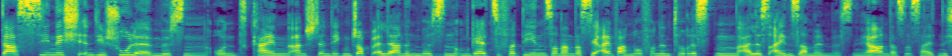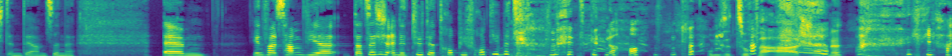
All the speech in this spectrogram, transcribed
dass sie nicht in die Schule müssen und keinen anständigen Job erlernen müssen, um Geld zu verdienen, sondern dass sie einfach nur von den Touristen alles einsammeln müssen. Ja, und das ist halt nicht in deren Sinne. Ähm, jedenfalls haben wir tatsächlich eine Tüte Troppi Frutti mit, mitgenommen. Um sie zu verarschen, ne? ja,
